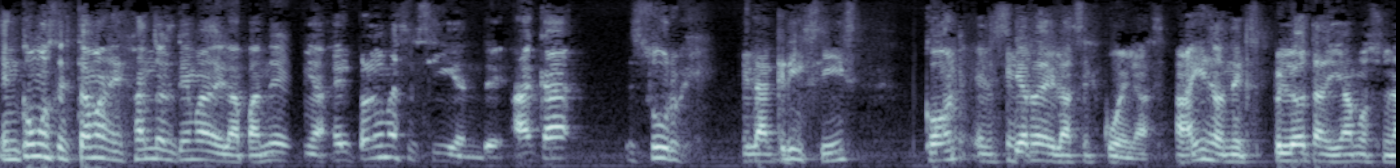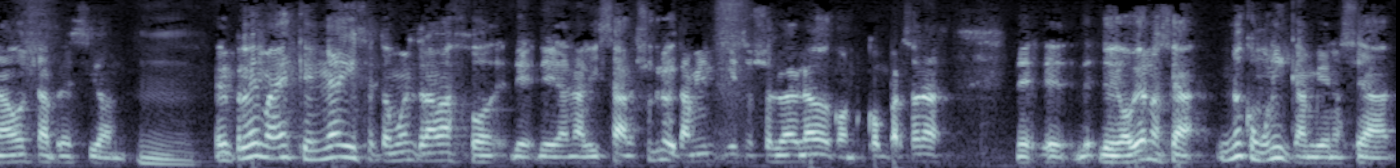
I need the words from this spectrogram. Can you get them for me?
En cómo se está manejando el tema de la pandemia. El problema es el siguiente, acá surge la crisis con el cierre de las escuelas. Ahí es donde explota, digamos, una olla a presión. Mm. El problema es que nadie se tomó el trabajo de, analizar. Yo creo que también, y eso yo lo he hablado con, personas del gobierno, o sea, no comunican bien. O sea,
